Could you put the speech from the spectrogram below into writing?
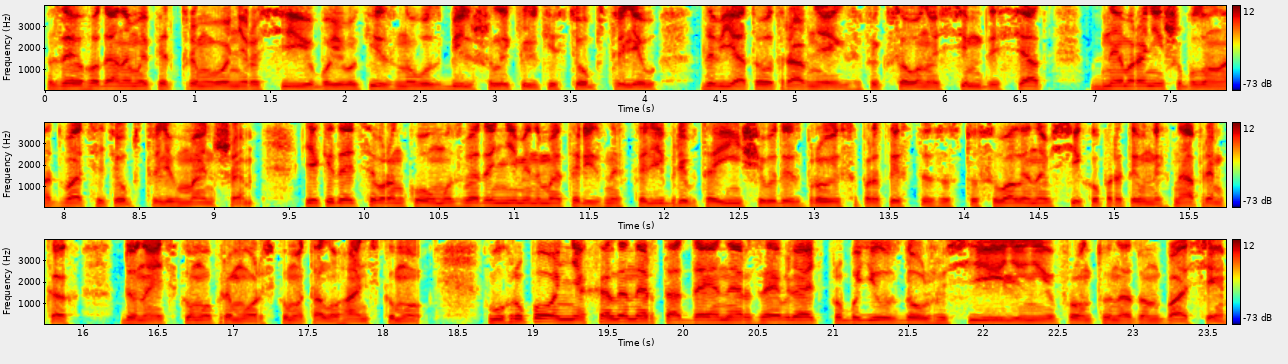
За його даними, підтримувані Росією бойовики знову збільшили кількість обстрілів. 9 травня їх зафіксовано 70, Днем раніше було на 20 обстрілів менше. Як ідеться в ранковому зведенні, міномети різних калібрів та інші види зброї сепаратисти застосували на всіх оперативних напрямках Донецькому, Приморському та Луганському. В угрупованнях ЛНР та ДНР заявляють про бої уздовж усієї лінії лінії фронту на Донбасі.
